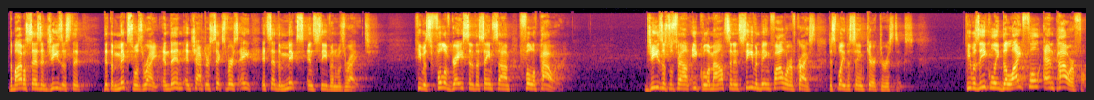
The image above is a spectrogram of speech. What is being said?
The Bible says in Jesus that, that the mix was right. And then in chapter 6, verse 8, it said the mix in Stephen was right. He was full of grace and at the same time full of power. Jesus was found equal amounts, and in Stephen, being follower of Christ, displayed the same characteristics. He was equally delightful and powerful.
